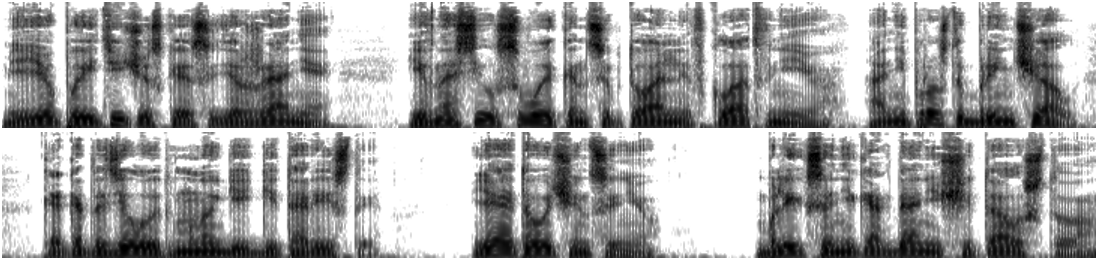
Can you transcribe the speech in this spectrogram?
ее поэтическое содержание и вносил свой концептуальный вклад в нее, а не просто бренчал, как это делают многие гитаристы. Я это очень ценю. Бликса никогда не считал, что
